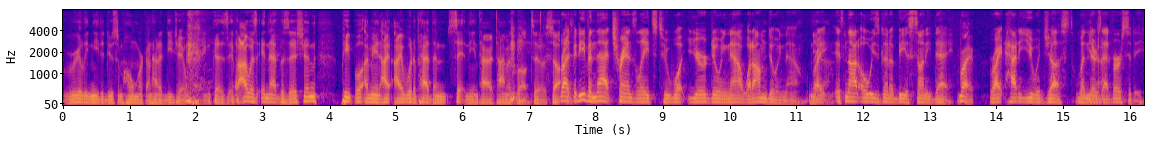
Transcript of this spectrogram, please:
really need to do some homework on how to DJ a wedding because if I was in that position, people, I mean, I, I would have had them sitting the entire time as well too. So Right, I- but even that translates to what you're doing now, what I'm doing now, right? Yeah. It's not always going to be a sunny day. right, Right? How do you adjust when there's adversity?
